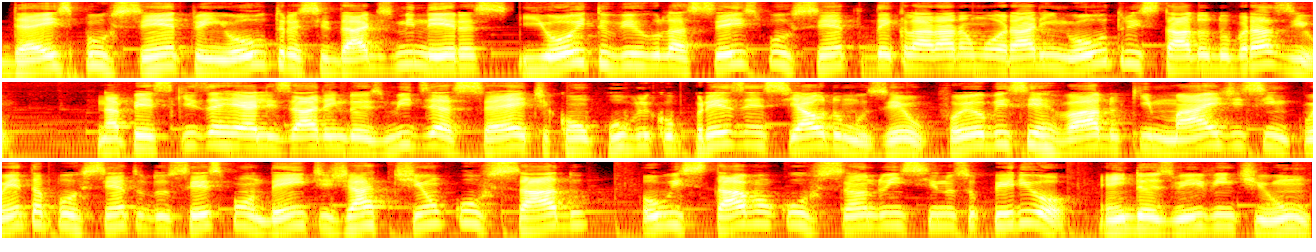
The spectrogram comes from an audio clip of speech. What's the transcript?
10% em outras cidades mineiras e 8,6% declararam morar em outro estado do Brasil. Na pesquisa realizada em 2017 com o público presencial do museu, foi observado que mais de 50% dos respondentes já tinham cursado ou estavam cursando o ensino superior. Em 2021,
